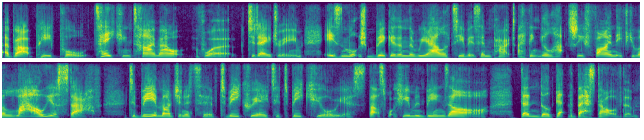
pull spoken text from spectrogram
about people taking time out of work to daydream is much bigger than the reality of its impact. I think you'll actually find that if you allow your staff to be imaginative, to be creative, to be curious, that's what human beings are, then they'll get the best out of them.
